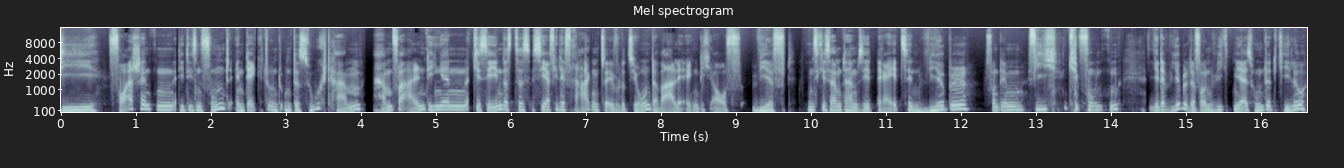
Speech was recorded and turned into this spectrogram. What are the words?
Die Forschenden, die diesen Fund entdeckt und untersucht haben, haben vor allen Dingen gesehen, dass das sehr viele Fragen zur Evolution der Wale eigentlich aufwirft. Insgesamt haben sie 13 Wirbel von dem Viech gefunden. Jeder Wirbel davon wiegt mehr als 100 Kilo.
